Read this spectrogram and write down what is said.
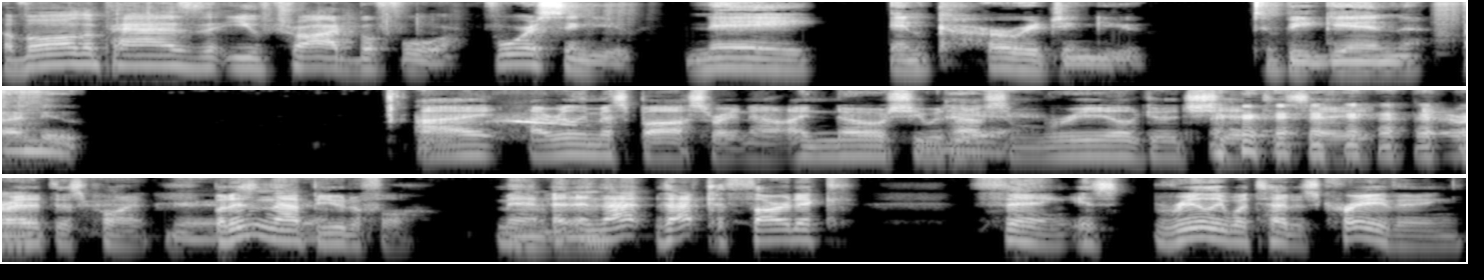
of all the paths that you've trod before, forcing you, nay, encouraging you to begin anew. I I really miss Boss right now. I know she would have Yeah. some real good shit to say right at this point. Yeah. But isn't that Yeah. beautiful, man? And, Mhm. and that that cathartic thing is really what Ted is craving,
